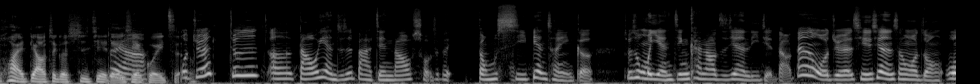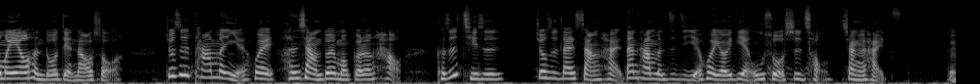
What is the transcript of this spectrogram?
坏掉这个世界的一些规则。我觉得就是呃，导演只是把剪刀手这个东西变成一个，就是我们眼睛看到之间的理解到。但是我觉得其实现实生活中，我们也有很多剪刀手啊，就是他们也会很想对某个人好，可是其实就是在伤害，但他们自己也会有一点无所适从，像个孩子。对。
